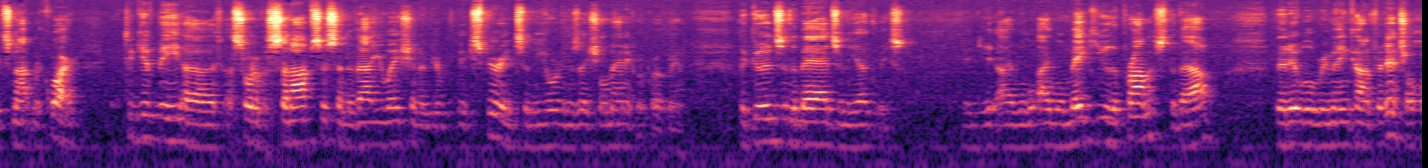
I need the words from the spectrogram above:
it's not required, to give me a, a sort of a synopsis and evaluation of your experience in the organizational management program. The goods and the bads and the uglies. And I will, I will make you the promise, the vow, that it will remain confidential,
